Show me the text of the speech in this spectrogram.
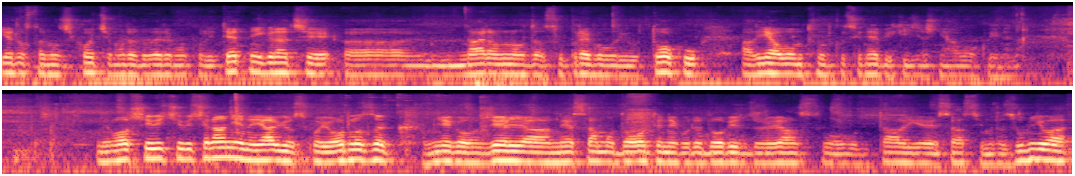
jednostavno hoćemo da dovedemo kvalitetne igrače, a, naravno da su pregovori u toku, ali ja u ovom trenutku se ne bih izjašnjavao oko imena. Milošević je već ranije najavio svoj odlazak, njegova želja ne samo da ode, nego da dobije državljanstvo u Italije je sasvim razumljiva.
